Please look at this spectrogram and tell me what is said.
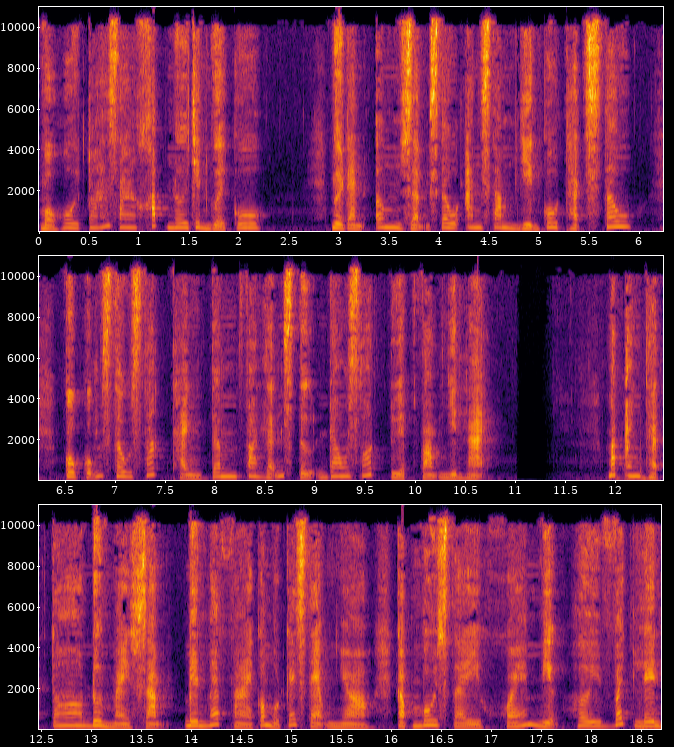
mồ hôi tóa ra khắp nơi trên người cô Người đàn ông rậm sâu ăn xăm nhìn cô thật sâu. Cô cũng sâu sắc thành tâm pha lẫn sự đau xót tuyệt vọng nhìn lại. Mắt anh thật to, đôi mày rậm, bên mép phải có một cái sẹo nhỏ, cặp môi dày, khóe miệng hơi vếch lên.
